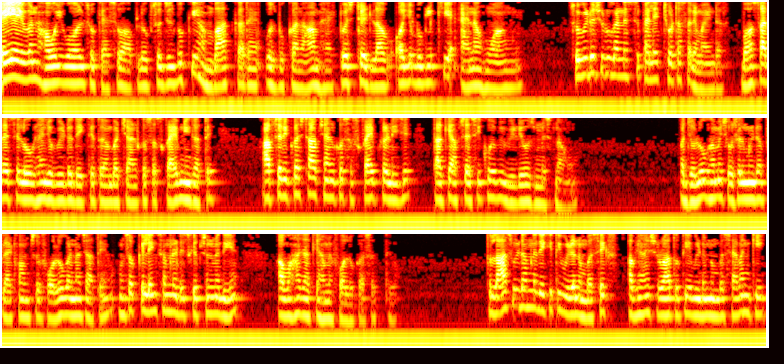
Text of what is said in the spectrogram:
Hey even how you all so कैसे हो आप लोग? सो so, जिस बुक की हम बात कर रहे हैं उस बुक का नाम है ट्विस्टेड लव और ये बुक लिखी है एना हुआंग ने। सो so, वीडियो शुरू करने से पहले एक छोटा सा रिमाइंडर बहुत सारे ऐसे लोग हैं जो वीडियो देखते तो हैं बट चैनल को सब्सक्राइब नहीं करते। आपसे रिक्वेस्ट है आप चैनल को सब्सक्राइब कर लीजिए ताकि आपसे ऐसी कोई भी वीडियोज़ मिस ना हो। और जो लोग हमें सोशल मीडिया प्लेटफॉर्म से फॉलो करना चाहते हैं उन सबके लिंक्स हमने डिस्क्रिप्शन में दिए आप वहाँ जाके हमें फॉलो कर सकते हो। तो लास्ट वीडियो हमने देखी थी वीडियो नंबर सिक्स अब यहाँ शुरुआत होती है वीडियो नंबर सेवन की।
